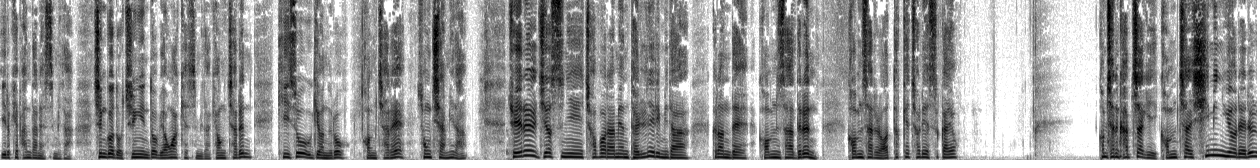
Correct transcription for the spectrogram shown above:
이렇게 판단했습니다. 증거도 증인도 명확했습니다. 경찰은 기소 의견으로 검찰에 송치합니다. 죄를 지었으니 처벌하면 될 일입니다. 그런데 검사들은 검사를 어떻게 처리했을까요? 검찰은 갑자기 검찰 시민위원회를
